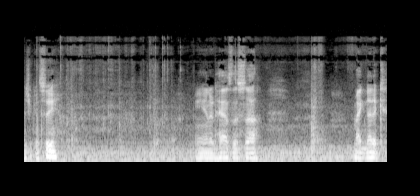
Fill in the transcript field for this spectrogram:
as you can see. And it has this uh, magnetic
